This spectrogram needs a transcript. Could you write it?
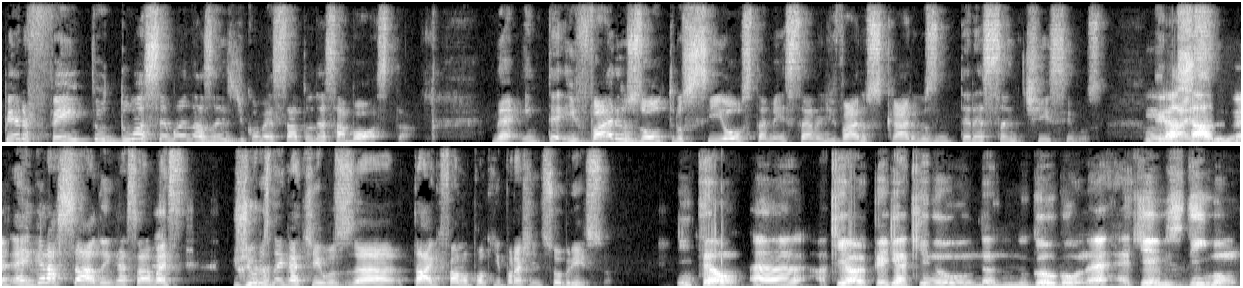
perfeito duas semanas antes de começar toda essa bosta. Né? E vários outros CEOs também saíram de vários cargos interessantíssimos. Engraçado, mas, né? É engraçado, é engraçado. Mas juros negativos, uh, Tag, fala um pouquinho para a gente sobre isso. Então, uh, aqui ó, eu peguei aqui no, no, Google, né? É James Dimon.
